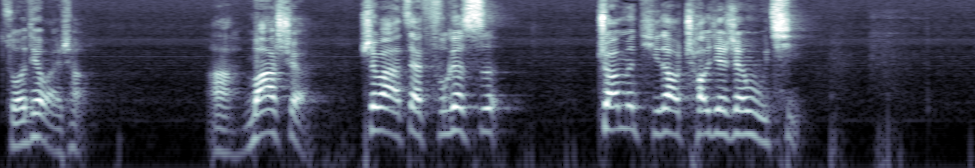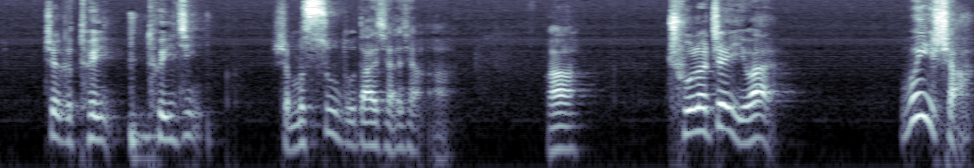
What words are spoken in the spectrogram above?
昨天晚上啊，Marshall 是吧，在福克斯专门提到超限生武器。这个推推进什么速度？大家想想啊，啊，除了这以外，为啥？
